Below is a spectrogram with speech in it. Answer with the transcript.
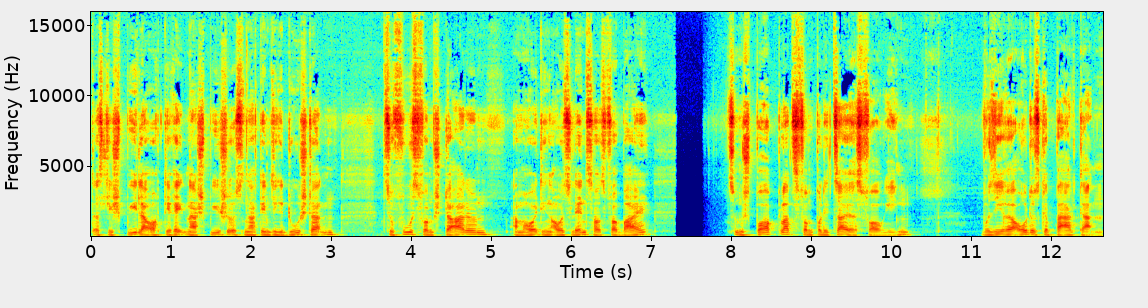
dass die Spieler auch direkt nach Spielschuss, nachdem sie geduscht hatten, zu Fuß vom Stadion am heutigen Auslenzhaus vorbei zum Sportplatz vom Polizei-SV gingen, wo sie ihre Autos geparkt hatten.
